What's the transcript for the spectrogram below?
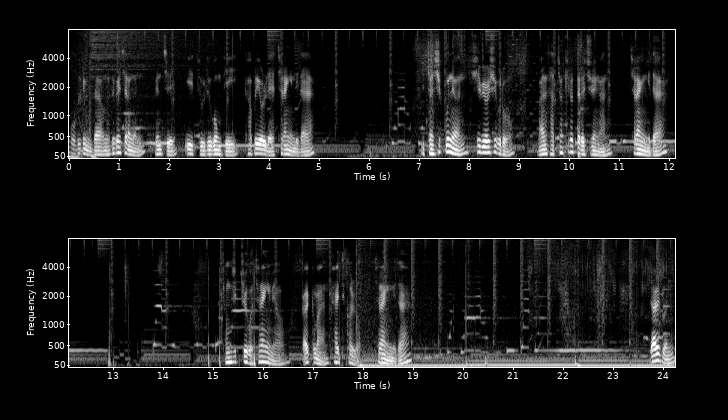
보블입니다. 오늘 소개할 차량은 벤츠 E220D 카브리올레 차량입니다. 2019년 12월식으로 14,000km대를 주행한 차량입니다. 정식 출고 차량이며 깔끔한 화이트 컬러 차량입니다. 짧은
